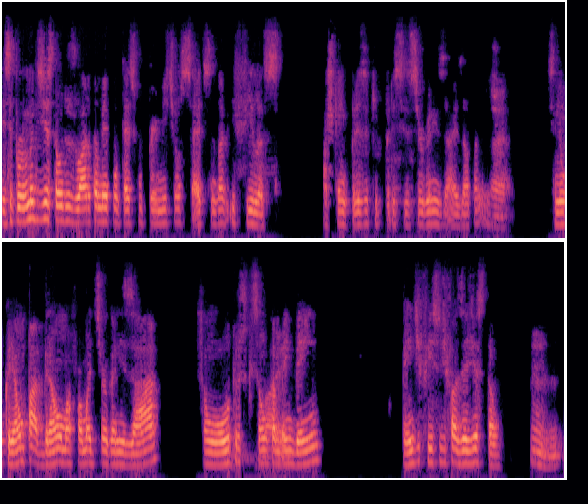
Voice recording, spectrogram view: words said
Esse problema de gestão de usuário também acontece com permission sets e filas. Acho que é a empresa que precisa se organizar, exatamente. É. Se não criar um padrão, uma forma de se organizar, são outros que são Vai. também bem, bem difíceis de fazer gestão. Uhum.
